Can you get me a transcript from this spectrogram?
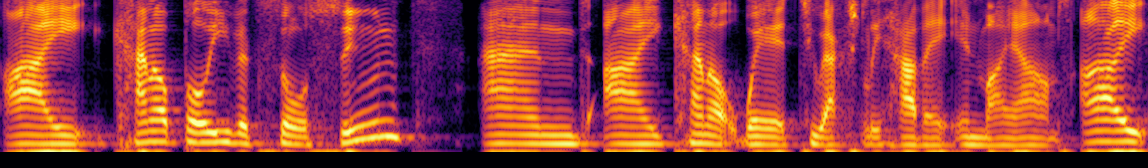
I cannot believe it's so soon. And I cannot wait to actually have it in my arms. I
